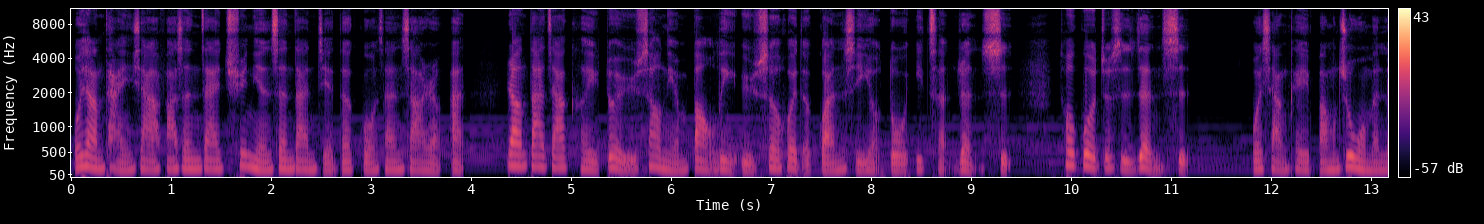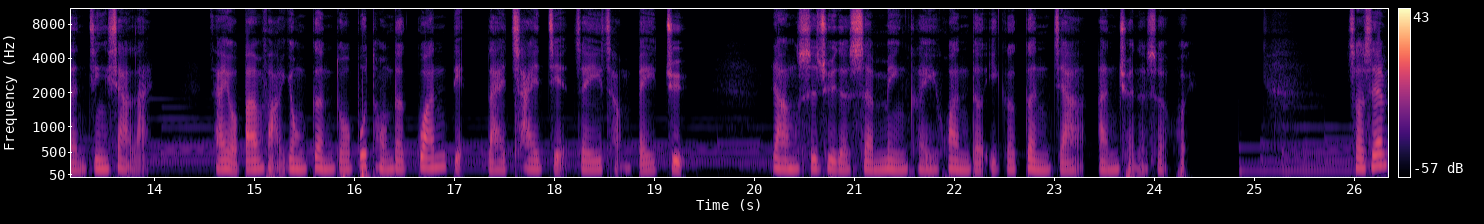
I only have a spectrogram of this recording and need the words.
我想谈一下发生在去年圣诞节的国三杀人案，让大家可以对于少年暴力与社会的关系有多一层认识。透过就是认识，我想可以帮助我们冷静下来，才有办法用更多不同的观点来拆解这一场悲剧。让失去的生命可以换得一个更加安全的社会。首先，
